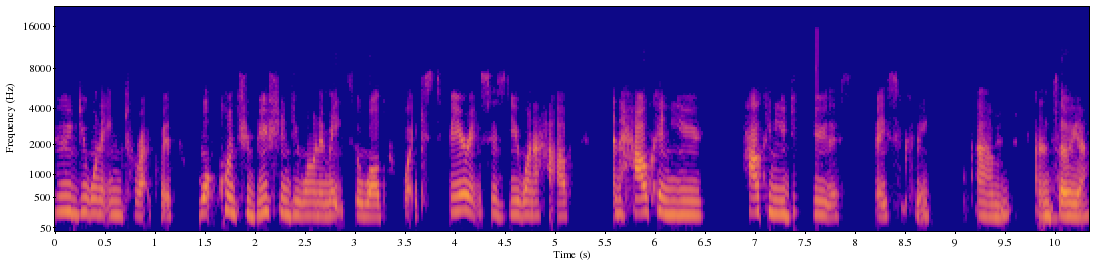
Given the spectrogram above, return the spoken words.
who do you want to interact with? What contribution do you want to make to the world? What experiences do you want to have? And how can you how can you do this basically? Um and so yeah.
